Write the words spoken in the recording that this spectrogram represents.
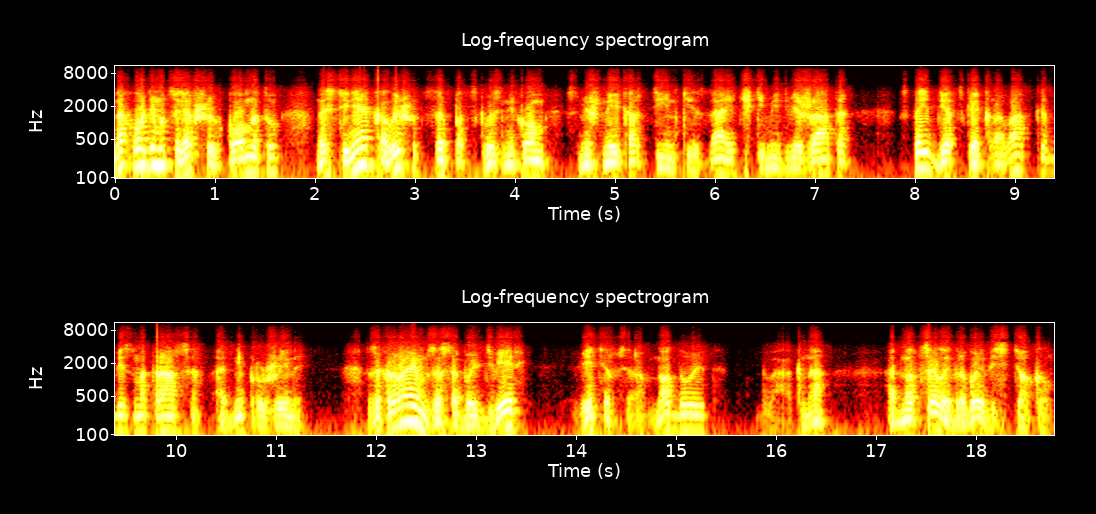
Находим уцелевшую комнату. На стене колышутся под сквозняком смешные картинки. Зайчики, медвежата. Стоит детская кроватка без матраса, одни пружины. Закрываем за собой дверь. Ветер все равно дует. Два окна. Одно целое, другое без стекол.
